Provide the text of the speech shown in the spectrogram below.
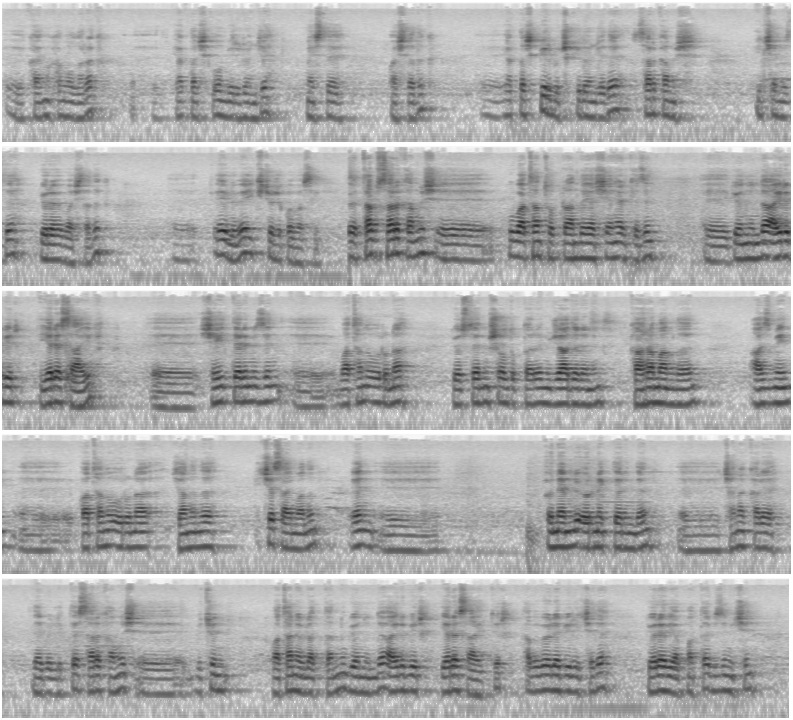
e, kaymakam olarak e, yaklaşık 11 yıl önce mesleğe başladık. Ee, Yaklaşık bir buçuk yıl önce de Sarıkamış ilçemizde göreve başladık. Ee, Evli ve iki çocuk babasıyım. Evet, tabii Sarıkamış e, bu vatan toprağında yaşayan herkesin e, gönlünde ayrı bir yere sahip. E, şehitlerimizin e, vatanı uğruna göstermiş oldukları mücadelenin, kahramanlığın, azmin, e, vatanı uğruna canını hiçe saymanın en e, önemli örneklerinden e, Çanakkale ile birlikte Sarıkamış e, bütün vatan evlatlarının gönlünde ayrı bir yere sahiptir. Tabi böyle bir ilçede görev yapmak da bizim için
